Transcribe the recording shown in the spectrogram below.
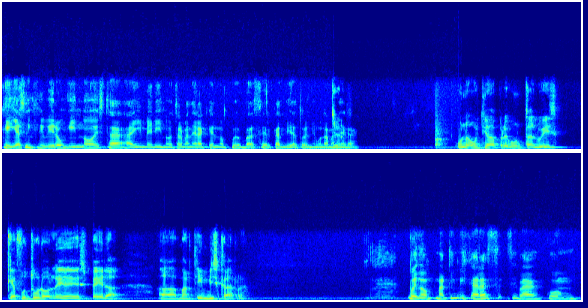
que ya se inscribieron y no está ahí Merino, de tal manera que él no va a ser candidato de ninguna manera. Una última pregunta, Luis. ¿Qué futuro le espera a Martín Vizcarra? Bueno, Martín Vizcaras se va con,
